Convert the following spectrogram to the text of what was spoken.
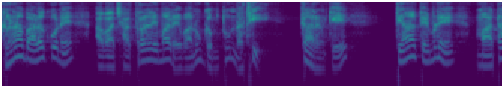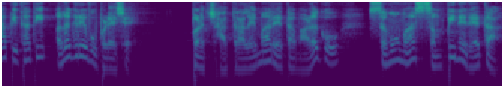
ઘણા બાળકોને આવા છાત્રાલયમાં રહેવાનું ગમતું નથી, કારણ કે ત્યાં તેમણે માતા પિતાથી અલગ રહેવું પડે છે. પણ છાત્રાલયમાં રહેતા બાળકો સમૂહમાં સંપીને રહેતા,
